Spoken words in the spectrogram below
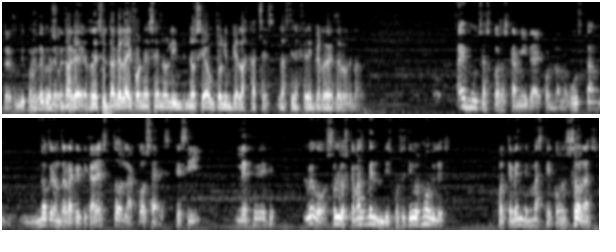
Pero es un dispositivo resulta, que, resulta que el iPhone S no, no se autolimpia las caches. Las tienes que limpiar desde el ordenador. Hay muchas cosas que a mí de iPhone no me gustan. No quiero entrar a criticar esto. La cosa es que si... Luego, son los que más venden dispositivos móviles, porque venden más que consolas,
